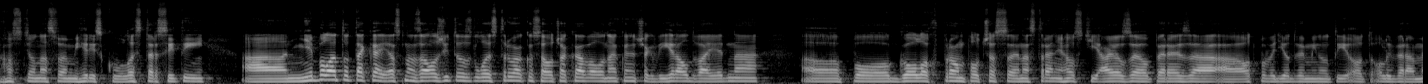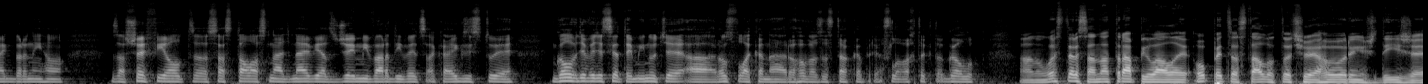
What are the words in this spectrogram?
hostil na svojom ihrisku Leicester City a nebola to taká jasná záležitosť Leicesteru, ako sa očakávalo, nakoniec však vyhral 2-1 po góloch v prvom polčase na strane hostí Ajozeho Pereza a odpovedi o dve minúty od Olivera McBurneyho za Sheffield sa stala snáď najviac Jamie Vardy vec, aká existuje. Gól v 90. minúte a rozflakaná rohová zastávka pri oslovách tohto gólu. Áno, Leicester sa natrapil, ale opäť sa stalo to, čo ja hovorím vždy, že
